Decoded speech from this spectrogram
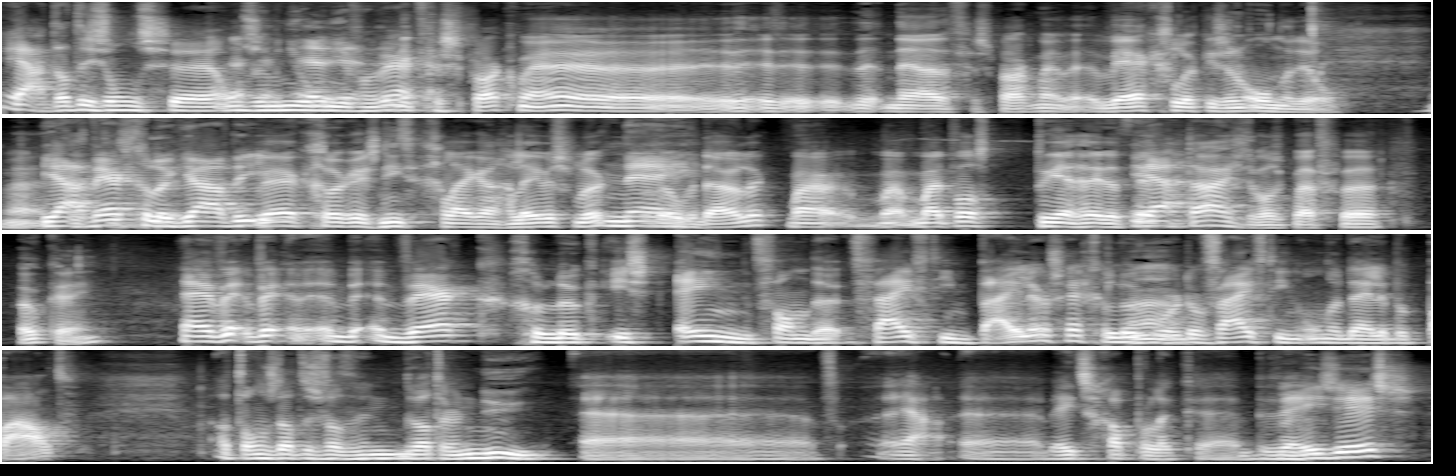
ja, dat is ons, eh, onze nieuwe manier van En- en Ik werken. versprak me, eh, eh, nou ja, dat versprak me. Werkgeluk is een onderdeel. Ja, het is- werkgeluk. Ja, die, Werkgeluk is niet gelijk aan levensgeluk, Nee. dat is overduidelijk. Maar, maar, maar het was, toen jij zei dat percentage, toen was ik wel even, oké. Nee, wer- wer- werkgeluk is één van de 15 pijlers. Hè. Geluk Ah. wordt door 15 onderdelen bepaald. Althans, dat is wat, wat er nu eh, ja, eh, wetenschappelijk eh, bewezen is.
